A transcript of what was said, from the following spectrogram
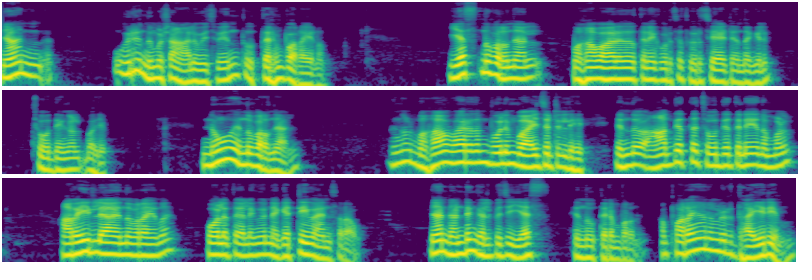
ഞാൻ ഒരു നിമിഷം ആലോചിച്ചു എന്ത് ഉത്തരം പറയണം? യെസ് എന്ന് പറഞ്ഞാൽ മഹാഭാരതത്തിനെക്കുറിച്ച് തീർച്ചയായിട്ടും എന്തെങ്കിലും ചോദ്യങ്ങൾ വരും. നോ എന്ന് പറഞ്ഞാൽ നിങ്ങൾ മഹാഭാരതം പോലും വായിച്ചിട്ടില്ലേ? എന്ത് ആദ്യത്തെ ചോദ്യത്തിനെ നമ്മൾ അറിയില്ല എന്ന് പറയുന്ന പോലത്തെ അല്ലെങ്കിൽ നെഗറ്റീവ് ആൻസർ ആവും. ഞാൻ രണ്ടും കൽപ്പിച്ച് യെസ് എന്ന് ഉത്തരം പറഞ്ഞു. ആ പറയാനുള്ളൊരു ധൈര്യം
